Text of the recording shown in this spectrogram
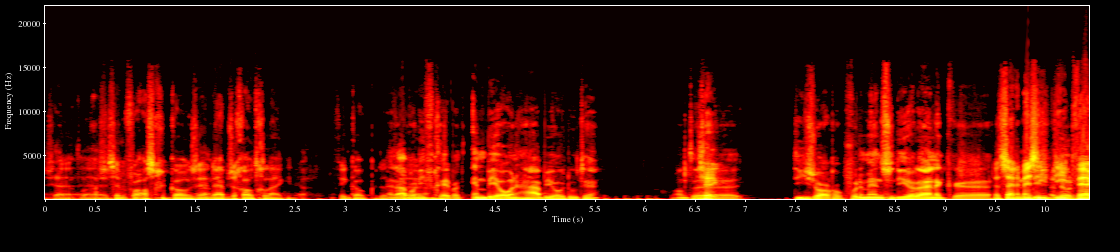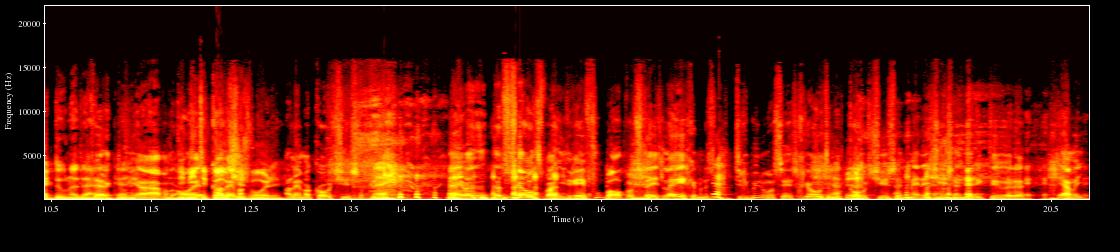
ze hebben voor Assen ze hebben voor Assen gekozen en daar hebben ze groot gelijk in. Vind ik ook. Dat, En daar wordt eh, niet vergeten wat MBO en HBO doet. Hè? Want eh, Zeker. die zorgen ook voor de mensen die uiteindelijk eh, dat zijn de mensen die, het werk doen het werk uiteindelijk. doen. hè? Ja, want Die niet de alleen- coaches alleen maar, worden. Alleen maar coaches. Nee. Nee, want dat veld waar iedereen voetbalt wordt steeds leger. Maar dus de tribune wordt steeds groter met coaches en managers en directeuren. Ja, maar je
